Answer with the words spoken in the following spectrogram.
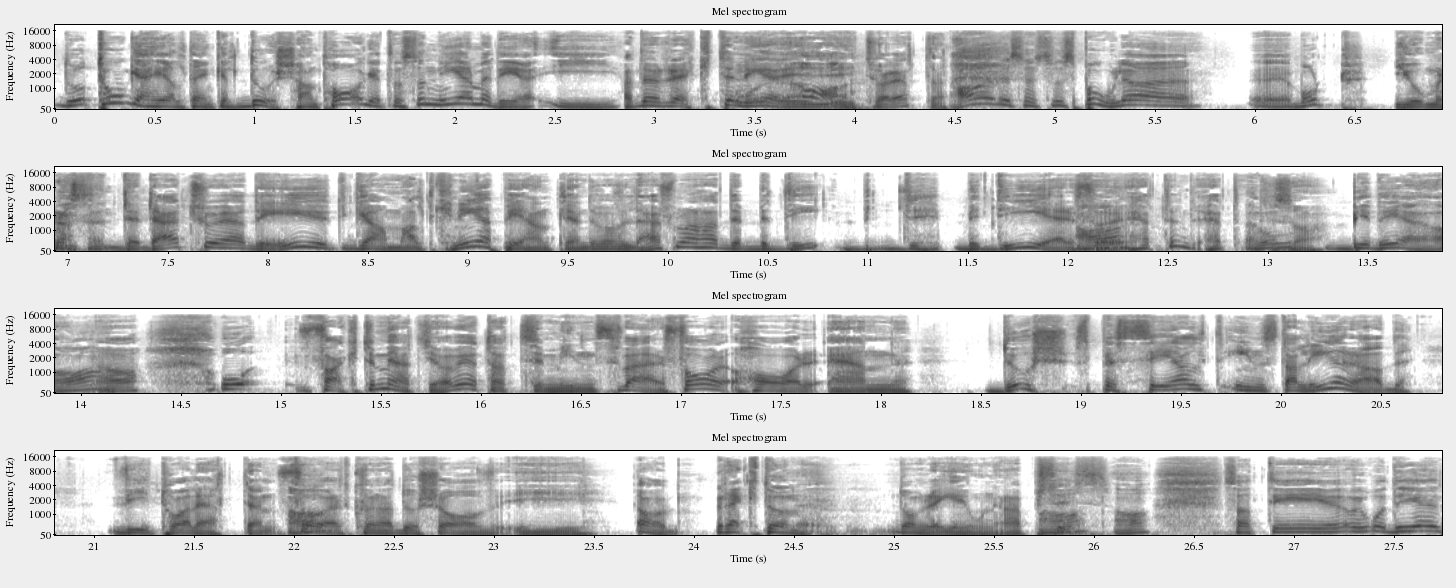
då tog jag helt enkelt duschhandtaget och så ner med det i... Ja, den räckte ner i, Ja. i toaletten. Ja, det, så, så spolade eh, bort. Jo, men alltså, det där tror jag det är ju ett gammalt knep egentligen. Det var väl därför man hade bidé, bidé, bidéer förr. Hette, det- hette det inte så? Bidé, ja. Ja. Och faktum är att jag vet att min svärfar har en dusch speciellt installerad vid toaletten för Ja. att kunna duscha av i ja, Rektum. de regionerna. Precis. Ja, ja. Så att det, är, och det är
